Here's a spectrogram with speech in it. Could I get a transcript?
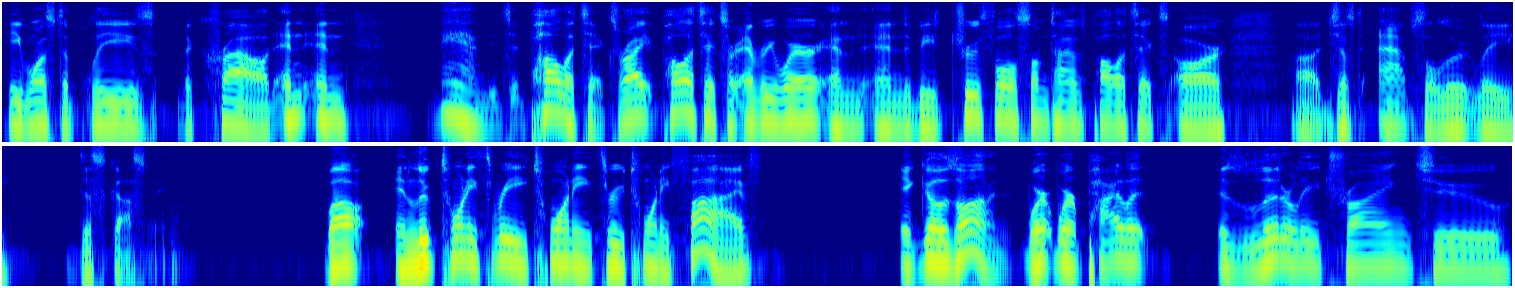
he wants to please the crowd. And and man, it's politics, right? Politics are everywhere and and to be truthful, sometimes politics are uh, just absolutely disgusting. Well, in Luke 23, 20 through 25, it goes on where, where Pilate is literally trying to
